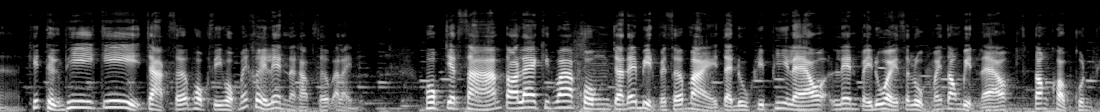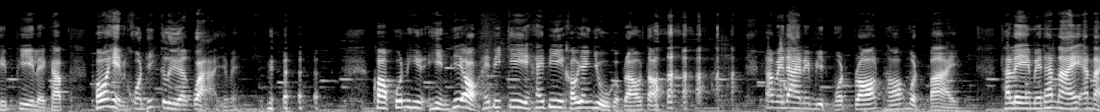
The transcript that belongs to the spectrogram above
นะคิดถึงพี่กี้จากเซิร์ฟ 646 ไม่เคยเล่นนะครับ เซิร์ฟอะไรเนี่ย 673 ตอนแรกคิดว่าคงจะได้บิดไปเซิร์ฟใหม่ แต่ดูคลิปพี่แล้วเล่นไปด้วยสรุปไม่ต้องบิดแล้ว ต้องขอบคุณคลิปพี่เลยครับ เพราะว่าเห็นคนที่เกลือกว่าใช่ไหมขอบคุณหินที่ออกให้พี่กี้ ให้พี่เขายังอยู่กับเราต่อ ถ้าไม่ได้ในบิดหมดบล็อกท้องหมดไปทะเลเมทาไนท์อันไหน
